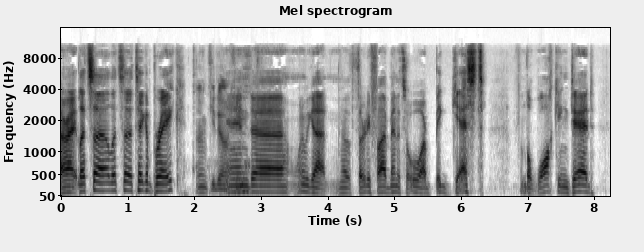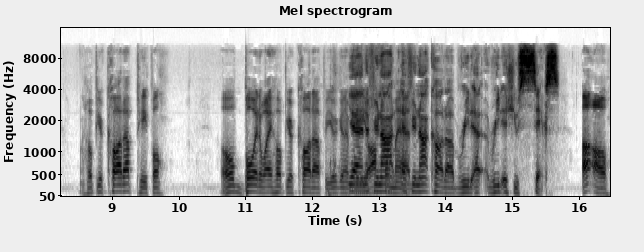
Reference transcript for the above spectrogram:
All right, let's uh let's uh, take a break. Okie dokie. And uh, what do we got? Another 35 minutes. Oh, our big guest from The Walking Dead. I hope you're caught up, people. Oh boy, do I hope you're caught up. You're going to Yeah, be and if you're not mad. if you're not caught up, read uh, read issue six. Uh oh.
